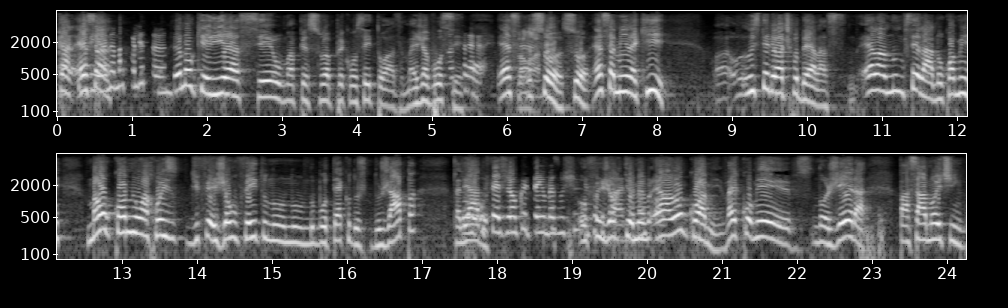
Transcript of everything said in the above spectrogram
Cara, é essa- acrebiano é napolitano. Eu não queria ser uma pessoa preconceituosa, mas já vou ser. Você é. Essa, eu sou, sou. Essa mina aqui, o estereótipo dela, ela não, sei lá, não come. Mal come um arroz de feijão feito no, no, no boteco do, do Japa, tá ligado? O, o feijão que tem o mesmo cheiro. O feijão que tem o mesmo. Ela não come. Vai comer nojeira, passar a noite em,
